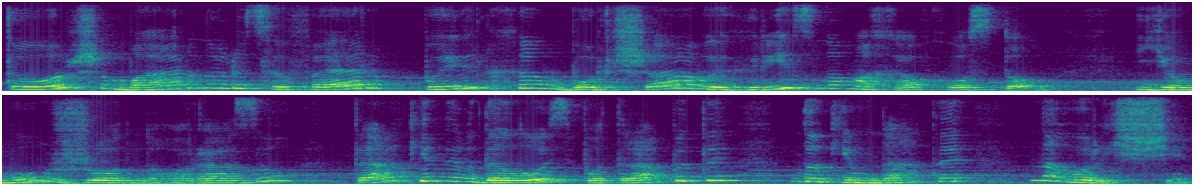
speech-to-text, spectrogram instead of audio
Тож марно Люцифер пирхав, бурчав і грізно махав хвостом. Йому жодного разу так і не вдалося потрапити до кімнати на горищі.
